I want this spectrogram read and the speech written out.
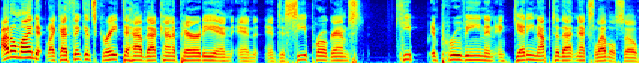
I don't mind it. Like I think it's great to have that kind of parity and and and to see programs keep improving and, and getting up to that next level. So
